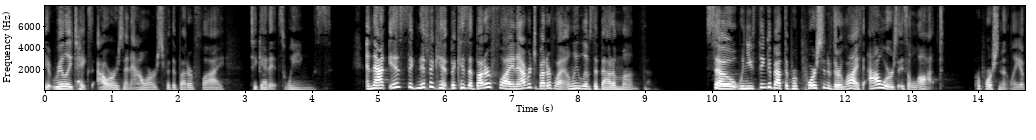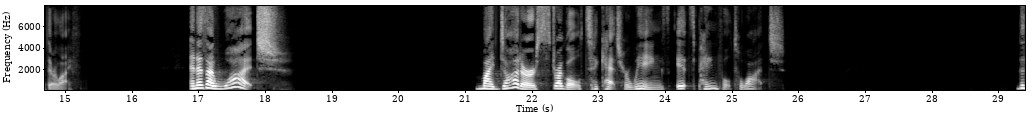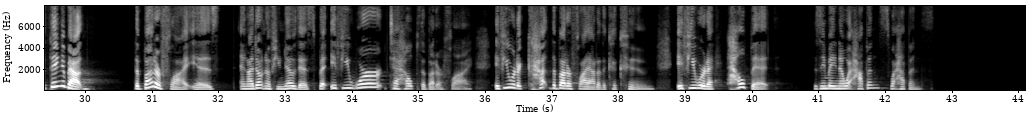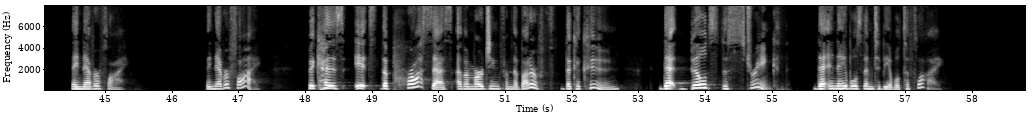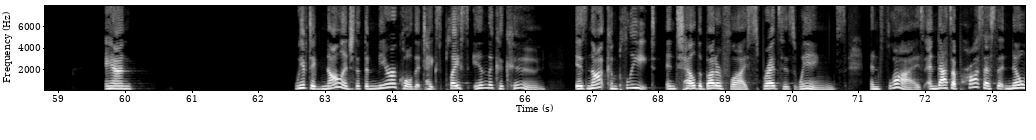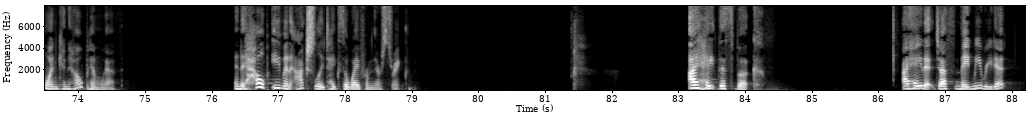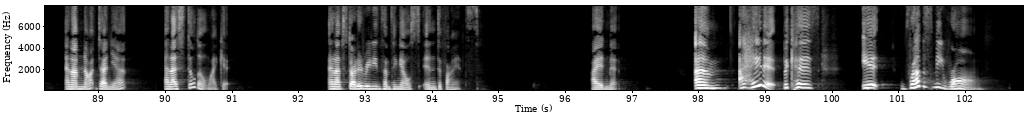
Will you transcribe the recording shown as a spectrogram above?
it really takes hours and hours for the butterfly to get its wings. And that is significant because a butterfly, an average butterfly, only lives about a month. So when you think about the proportion of their life, hours is a lot proportionately of their life. And as I watch my daughter struggle to catch her wings, it's painful to watch. The thing about the butterfly is, and I don't know if you know this, but if you were to help the butterfly, if you were to cut the butterfly out of the cocoon, if you were to help it, does anybody know what happens? What happens? They never fly. They never fly because it's the process of emerging from the butter the cocoon that builds the strength that enables them to be able to fly. And we have to acknowledge that the miracle that takes place in the cocoon is not complete until the butterfly spreads his wings and flies. And that's a process that no one can help him with. And help even actually takes away from their strength. I hate this book. I hate it. Jeff made me read it, and I'm not done yet, and I still don't like it. And I've started reading something else in defiance. I admit. Um, I hate it because it rubs me wrong.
